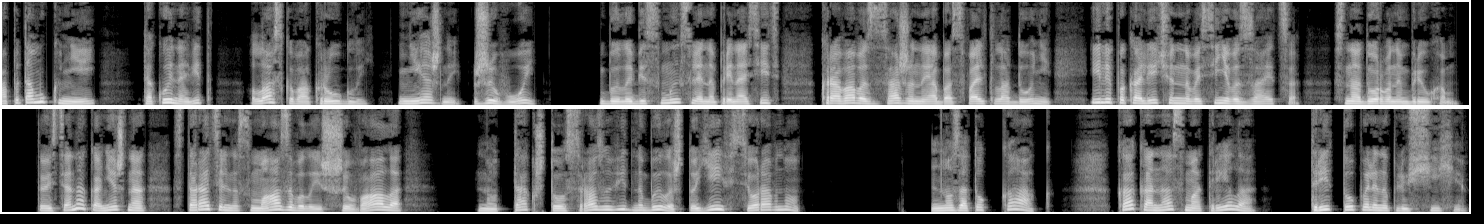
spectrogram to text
а потому к ней такой на вид ласково округлый, нежный, живой, было бессмысленно приносить кроваво саженные об асфальт ладони или покалеченного синего зайца с надорванным брюхом. То есть она, конечно, старательно смазывала и сшивала, но так, что сразу видно было, что ей все равно. Но зато как, как она смотрела три тополя на плющихе,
